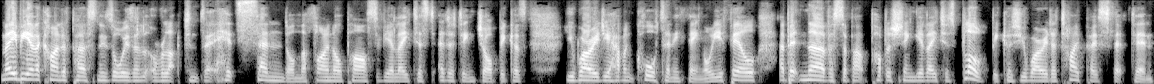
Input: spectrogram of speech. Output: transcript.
maybe you're the kind of person who's always a little reluctant to hit send on the final pass of your latest editing job because you're worried you haven't caught anything or you feel a bit nervous about publishing your latest blog because you're worried a typo slipped in.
